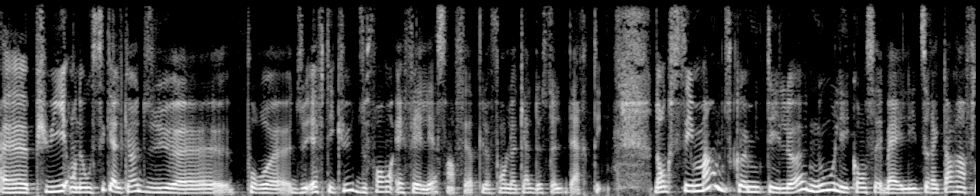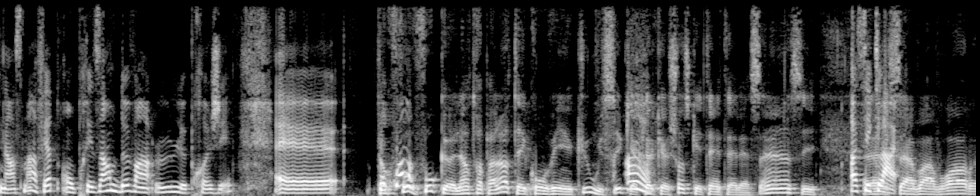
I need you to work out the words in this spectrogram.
Euh, puis on a aussi quelqu'un du euh, pour euh, du FTQ, du fonds FLS en fait, le fonds local de solidarité. Donc ces membres du comité là, nous les conseils, ben, les directeurs en financement en fait, on présente devant eux le projet. Pourquoi? Donc, faut, faut que l'entrepreneur t'ait convaincu aussi qu'il y a ah. quelque chose qui est intéressant. C'est, ah, c'est clair. Ça va avoir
